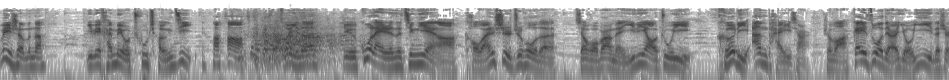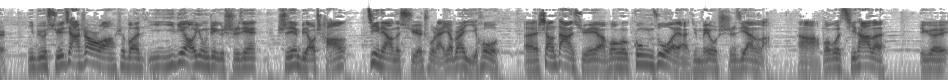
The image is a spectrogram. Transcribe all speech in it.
为什么呢？因为还没有出成绩，哈哈。所以呢，这个过来人的经验啊，考完试之后的小伙伴们一定要注意。合理安排一下，是吧？该做点有意义的事你比如学驾照啊，是吧？一一定要用这个时间，时间比较长，尽量的学出来，要不然以后呃上大学呀，包括工作呀就没有时间了啊。包括其他的这个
